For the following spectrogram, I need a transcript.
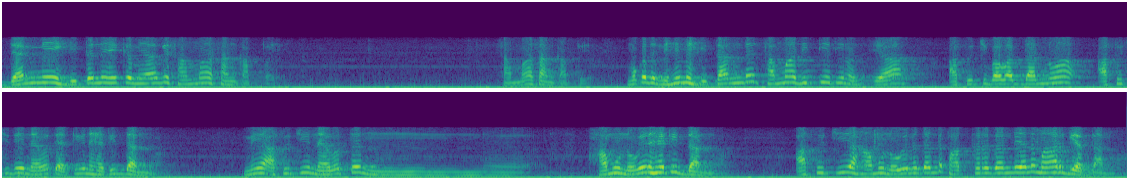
දැන් මේ හිතන එක මෙයාගේ සම්මා සංකප්පය. සම්මා සංකප්පය. මොකද මෙහෙම හිතනද සම්මා දිට්ඨිය තියෙනවා. එයා අසුචි බවක් දන්නවා අසුචි දේ නැවත ඇති වෙන හැටිත් දන්නවා. මේ අසුචිය නැවත හමු නොවන හැටිත් දන්නවා. අසුචිය හමු නොවන තැනට පත් කරගන්න යන මාර්ගයක් දන්නවා.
